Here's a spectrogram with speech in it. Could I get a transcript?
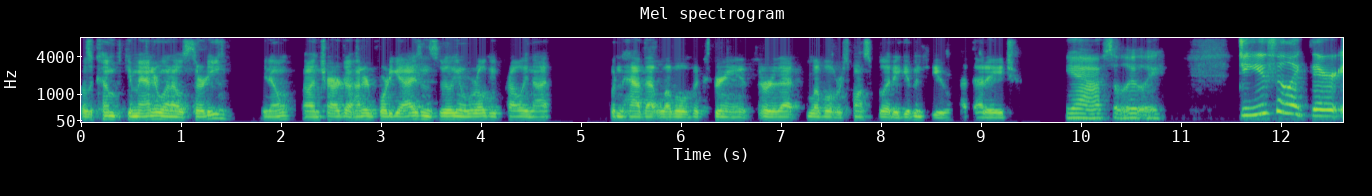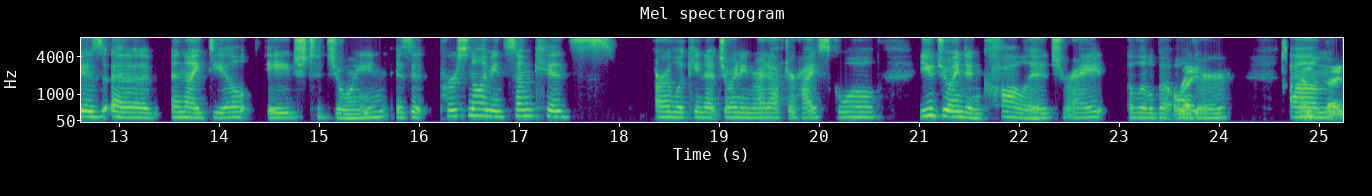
was a company commander when I was 30, you know, in charge of 140 guys in the civilian world. You probably not wouldn't have that level of experience or that level of responsibility given to you at that age. Yeah, absolutely. Do you feel like there is a an ideal age to join? Is it personal? I mean, some kids are looking at joining right after high school. You joined in college, right? A little bit older. Right. Um, I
